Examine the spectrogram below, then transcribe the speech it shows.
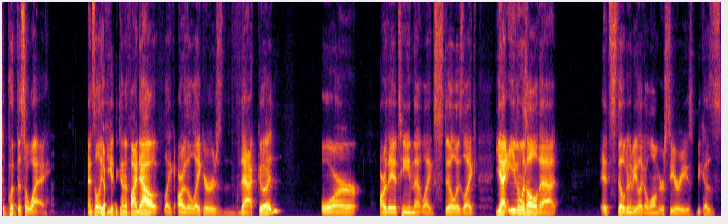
to put this away. And so like Yep. you get to kind of find out like are the Lakers that good or are they a team that like still is like yeah, even with all that it's still going to be like a longer series because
